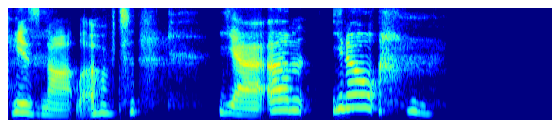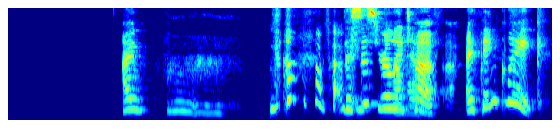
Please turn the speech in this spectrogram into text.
He's not loved. Yeah. Um. You know, I. this is really tough. I think like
